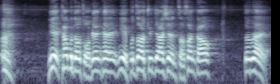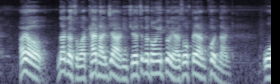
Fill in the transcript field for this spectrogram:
你也看不懂左边 K，你也不知道均价线早上高，对不对？还有那个什么开盘价，你觉得这个东西对你来说非常困难。我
